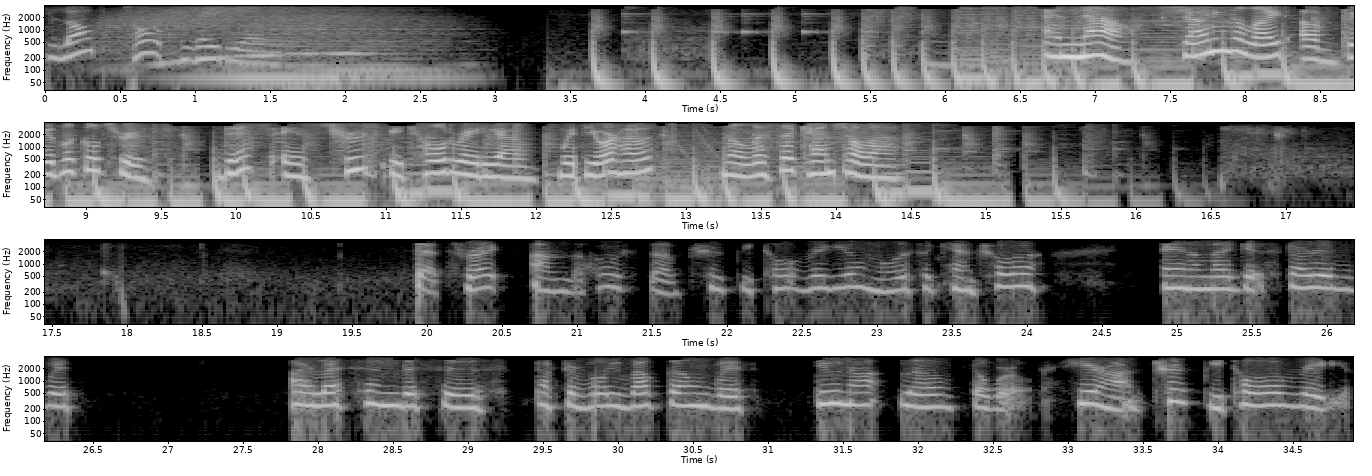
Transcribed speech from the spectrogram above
Blog Talk Radio. And now, shining the light of biblical truth, this is Truth Be Told Radio with your host, Melissa Canchola. That's right. I'm the host of Truth Be Told Radio, Melissa Canchola, and I'm going to get started with our lesson. This is Dr. Voddie Baucham with Do Not Love the World here on Truth Be Told Radio.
